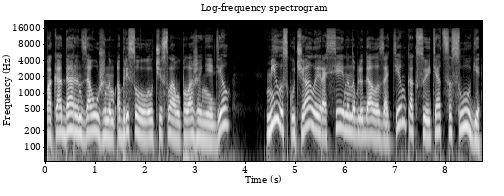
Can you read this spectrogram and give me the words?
Пока Даррен за ужином обрисовывал Числаву положение дел, Мила скучала и рассеянно наблюдала за тем, как суетятся слуги,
